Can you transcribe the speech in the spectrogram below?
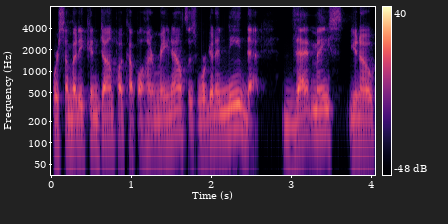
where somebody can dump a couple hundred million ounces? We're going to need that. That may, you know,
